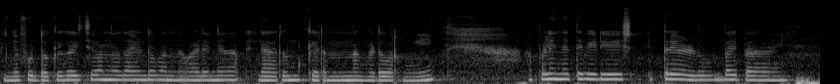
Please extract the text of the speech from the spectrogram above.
പിന്നെ ഫുഡൊക്കെ കഴിച്ച് വന്നതായതുകൊണ്ട് വന്നപാടെ തന്നെ എല്ലാവരും കിടന്ന് അങ്ങോട്ട് ഉറങ്ങി. അപ്പോൾ ഇന്നത്തെ വീഡിയോ ഇത്രയേ ഉള്ളൂ. Bye bye.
